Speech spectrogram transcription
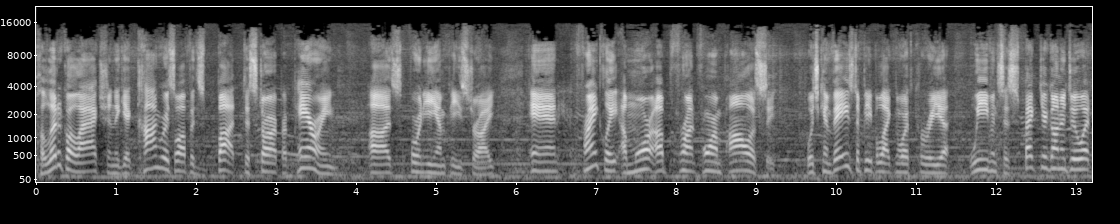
political action to get Congress off its butt to start preparing us for an EMP strike, and frankly, a more upfront foreign policy, which conveys to people like North Korea, we even suspect you're going to do it,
